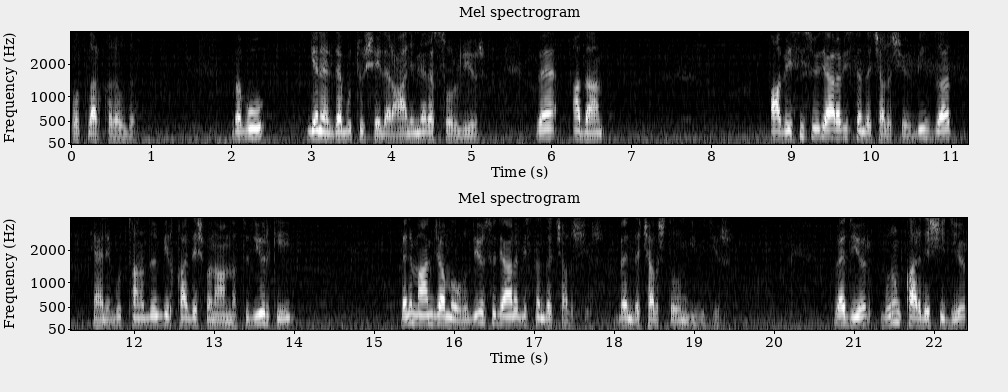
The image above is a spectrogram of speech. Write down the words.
otlar kırıldı. Ve bu genelde bu tür şeyler alimlere soruluyor. Ve adam abisi Suudi Arabistan'da çalışıyor. Bizzat yani bu tanıdığım bir kardeş bana anlattı. Diyor ki benim amcam oğlu diyor Suudi Arabistan'da çalışıyor. Ben de çalıştığım gibi diyor. Ve diyor bunun kardeşi diyor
